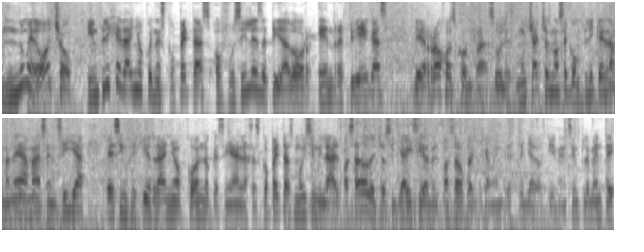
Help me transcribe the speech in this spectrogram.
número 8. Inflige daño con escopetas o fusiles de tirador en refriegas de rojos contra azules. Muchachos, no se compliquen, la manera más sencilla es infligir daño con lo que serían las escopetas, muy similar al pasado. De hecho, si ya hicieron el pasado, prácticamente este ya lo tienen. Simplemente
